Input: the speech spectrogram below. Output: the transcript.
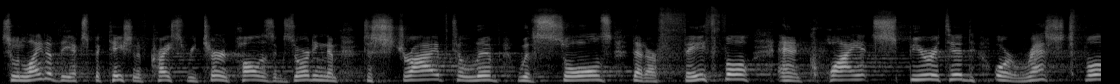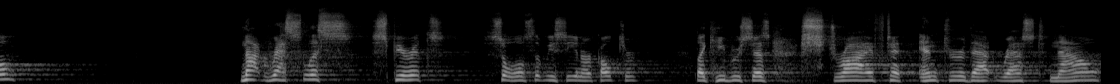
So, in light of the expectation of Christ's return, Paul is exhorting them to strive to live with souls that are faithful and quiet spirited or restful, not restless spirits, souls that we see in our culture. Like Hebrews says, strive to enter that rest now.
